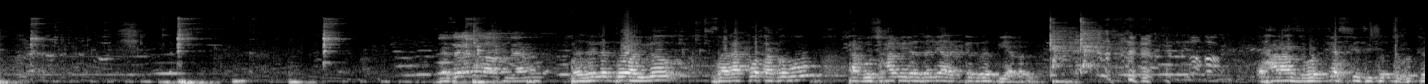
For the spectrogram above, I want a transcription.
ভেজাইলে দোয়া হইল যারা কথা কব তাকে স্বামীরা জানি আরেকটা করে বিয়া করবে। হারা জীবন কেস কেসি করতে করতে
